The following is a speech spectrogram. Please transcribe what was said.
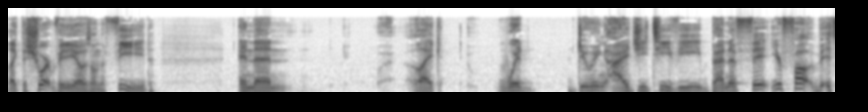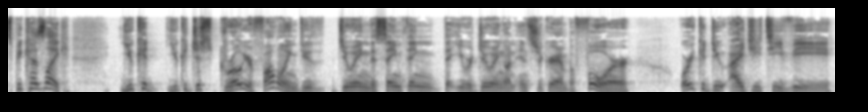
like the short videos on the feed. And then like would doing IGTV benefit your it's because like you could you could just grow your following do doing the same thing that you were doing on Instagram before, or you could do IGTV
